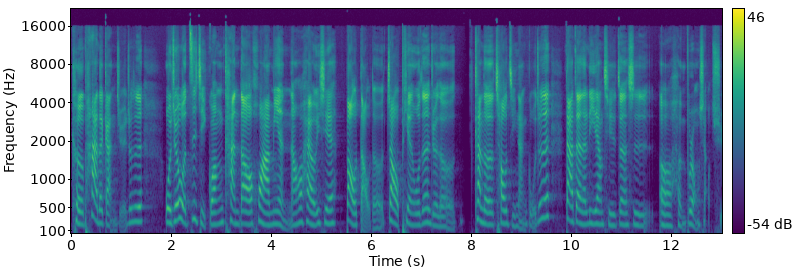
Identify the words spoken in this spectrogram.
可怕的感觉。就是我觉得我自己光看到画面，然后还有一些报道的照片，我真的觉得。看得超级难过，就是大战的力量其实真的是呃很不容小觑。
